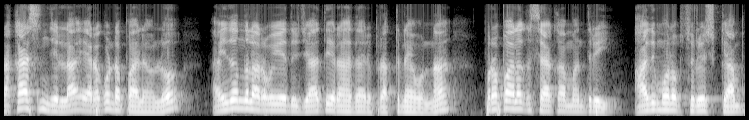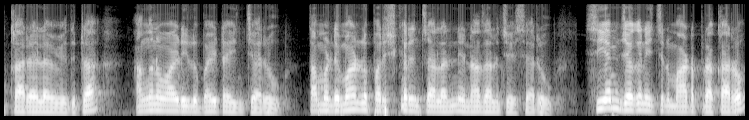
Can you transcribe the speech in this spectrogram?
ప్రకాశం జిల్లా ఎర్రగొండపాలెంలో ఐదు వందల అరవై ఐదు జాతీయ రహదారి ప్రక్కనే ఉన్న పురపాలక శాఖ మంత్రి ఆదిమూలపు సురేష్ క్యాంపు కార్యాలయం ఎదుట అంగన్వాడీలు బైఠాయించారు. తమ డిమాండ్లు పరిష్కరించాలని నినాదాలు చేశారు. సీఎం జగన్ ఇచ్చిన మాట ప్రకారం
